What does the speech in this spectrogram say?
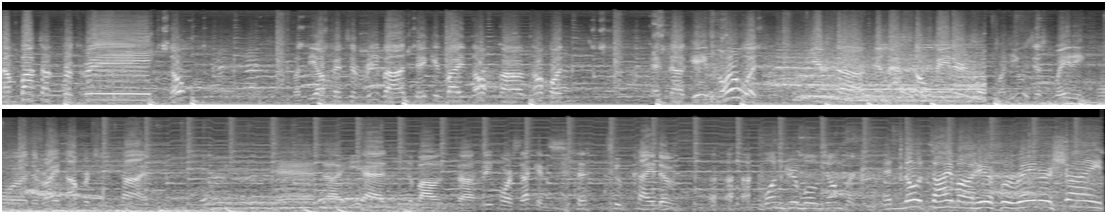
Nambatac for three! Nope. But the offensive rebound taken by no uh, Mocon. And uh, Gabe Norwood gives the Elasto Painters. But he was just waiting for the right about uh, three, four seconds to kind of one dribble jumper. And no timeout here for rain or shine.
